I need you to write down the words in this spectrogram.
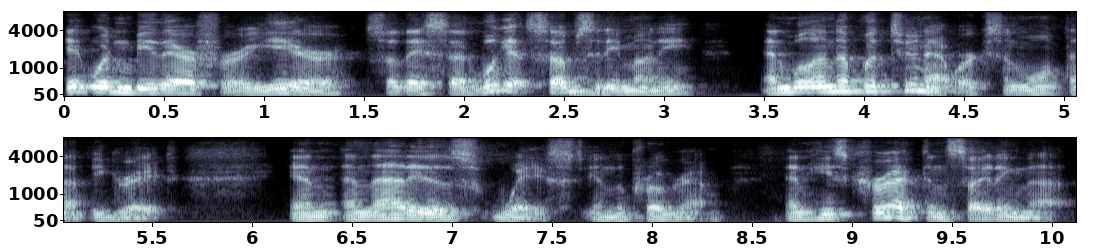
It wouldn't be there for a year. So they said, we'll get subsidy mm-hmm. money and we'll end up with two networks. And won't that be great? And, and that is waste in the program. And he's correct in citing that.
